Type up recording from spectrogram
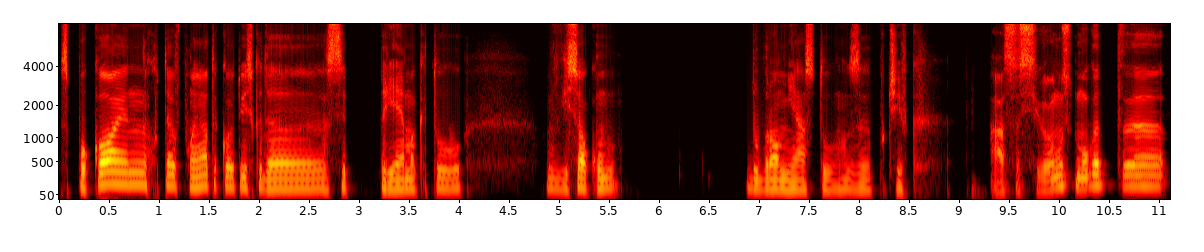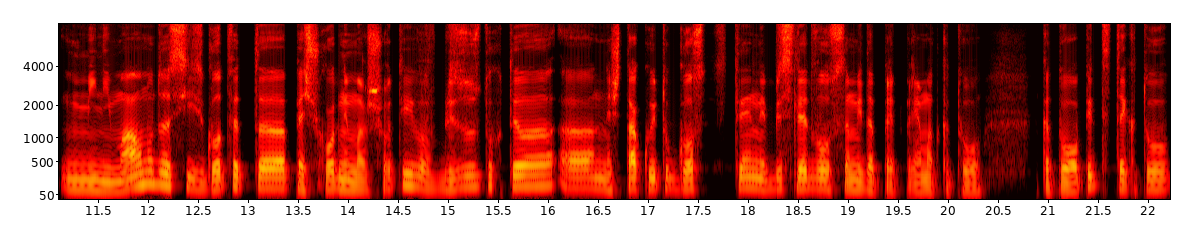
спокоен хотел в планината, който иска да се приема като високо добро място за почивка. А със сигурност могат а, минимално да си изготвят а, пешеходни маршрути в близост до хотела, а, неща, които гостите не би следвало сами да предприемат като, като опит, тъй като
